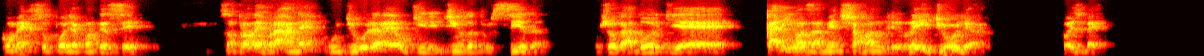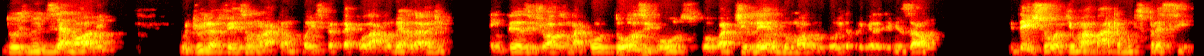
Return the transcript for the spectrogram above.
como é que isso pode acontecer. Só para lembrar, né? O Julia é o queridinho da torcida, o jogador que é carinhosamente chamado de Rei Julia. Pois bem, 2019, o Julia fez uma campanha espetacular no Uberlândia. Em 13 jogos, marcou 12 gols, foi o artilheiro do módulo 2 da primeira divisão e deixou aqui uma marca muito expressiva.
